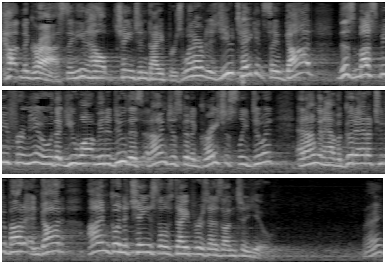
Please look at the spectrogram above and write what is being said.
cutting the grass. They need help changing diapers. Whatever it is, you take it and say, God, this must be from you that you want me to do this, and I'm just going to graciously do it, and I'm going to have a good attitude about it, and God, I'm going to change those diapers as unto you. Right?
